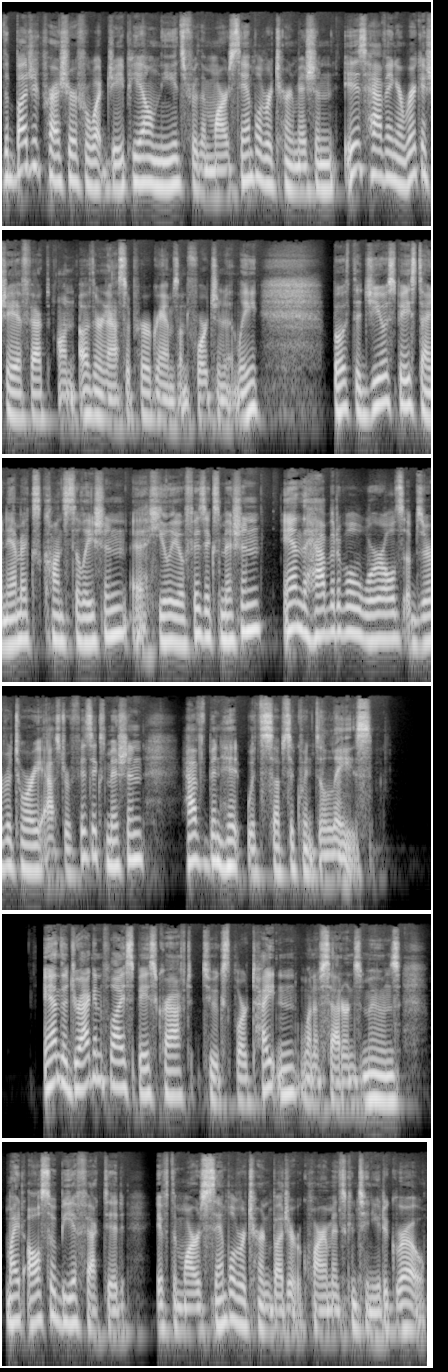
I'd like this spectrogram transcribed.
The budget pressure for what JPL needs for the Mars sample return mission is having a ricochet effect on other NASA programs, unfortunately. Both the Geospace Dynamics Constellation, a heliophysics mission, and the Habitable Worlds Observatory Astrophysics mission have been hit with subsequent delays. And the Dragonfly spacecraft to explore Titan, one of Saturn's moons, might also be affected if the Mars sample return budget requirements continue to grow.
